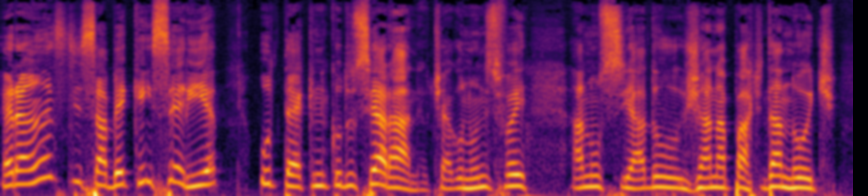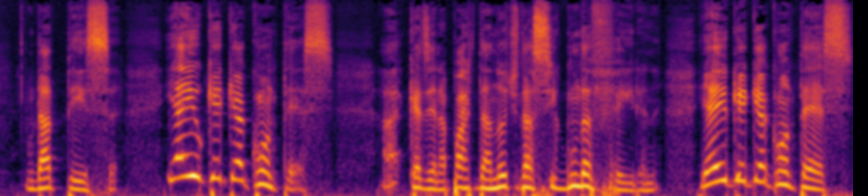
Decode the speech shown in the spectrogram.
era antes de saber quem seria o técnico do Ceará. Né? O Thiago Nunes foi anunciado já na parte da noite da terça. E aí o que que acontece? Ah, quer dizer, na parte da noite da segunda-feira, né? E aí o que que acontece?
